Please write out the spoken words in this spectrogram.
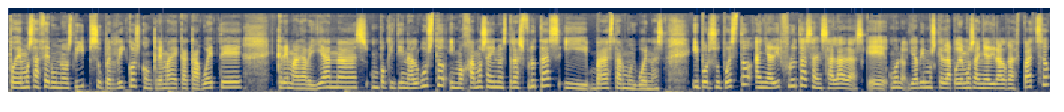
Podemos hacer unos dips súper ricos con crema de cacahuete, crema de avellanas, un poquitín al gusto y mojamos ahí nuestras frutas y van a estar muy buenas. Y por supuesto, añadir frutas a ensaladas, que bueno, ya vimos que la podemos añadir al gazpacho,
